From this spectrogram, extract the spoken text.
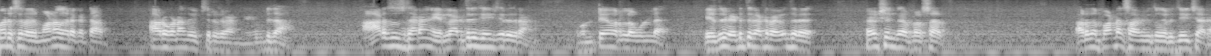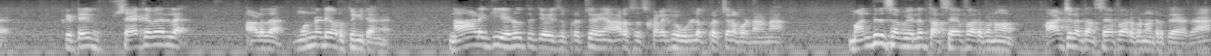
மாதிரி சில மனோகர கட்டார் அவரை கொண்டாந்து வச்சிருக்கிறாங்க. இப்படிதான். ஆர்எஸ்எஸ்காரங்க எல்லா இடத்துலையும் ஜெயிச்சிருக்கிறாங்க. ஒன்ட்டே வரல உள்ள. எது எடுத்துக்காட்டு ரவீந்திர ரவிசங்கர் பிரசாத். அவர் தான் பாட்டசாமி தொகுதியில் ஜெயிச்சாரு. கிட்டே சேர்க்கவே இல்லை. அவ்வளோதான் முன்னாடியே அவர் தூக்கிட்டாங்க. நாளைக்கு எழுபத்தஞ்சு வயசு பிரச்சனையை ஆர்எஸ்எஸ் கலப்பி உள்ள பிரச்சனை பண்ணாங்கன்னா மந்திரி சபையில் தான் சேஃபாக இருக்கணும். ஆட்சியில் தான் சேஃபாக இருக்கணுன்றதுக்காக தான்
